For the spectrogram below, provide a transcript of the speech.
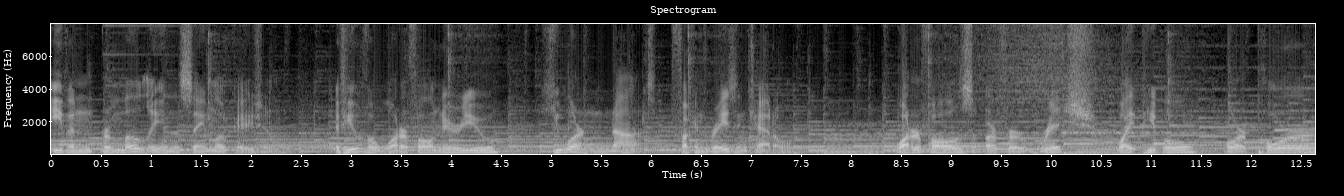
even remotely in the same location. If you have a waterfall near you, you are not fucking raising cattle. Waterfalls are for rich white people or poor,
